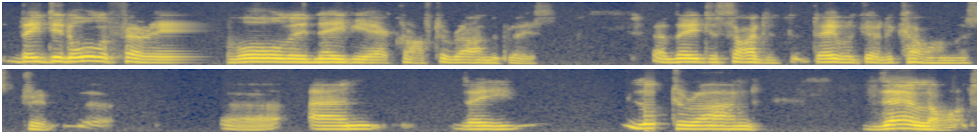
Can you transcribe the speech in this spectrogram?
they did all the ferrying of all the Navy aircraft around the place, and they decided that they were going to come on this trip, uh, and they looked around their lot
